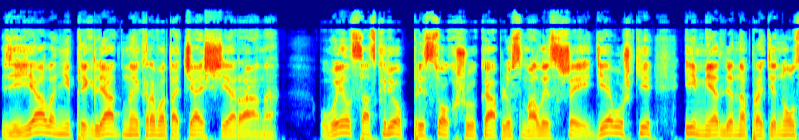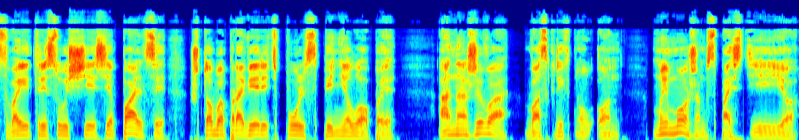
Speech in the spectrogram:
зияла неприглядная кровоточащая рана. Уилл соскреб присохшую каплю смолы с шеи девушки и медленно протянул свои трясущиеся пальцы, чтобы проверить пульс Пенелопы. «Она жива!» — воскликнул он. «Мы можем спасти ее!»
